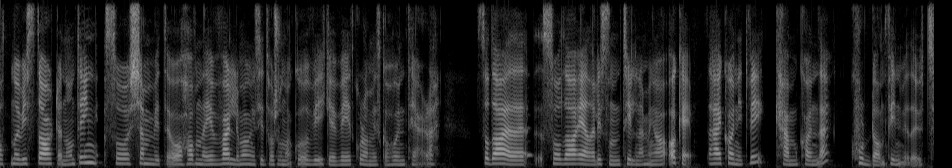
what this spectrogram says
at når vi starter noen ting, så kommer vi til å havne i veldig mange situasjoner hvor vi ikke vet hvordan vi skal håndtere det. Så da er det, så da er det liksom tilnærminga OK, det her kan ikke vi. Hvem kan det? Hvordan finner vi det ut?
